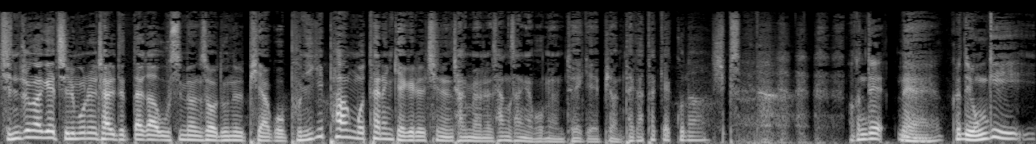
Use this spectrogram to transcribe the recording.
진중하게 질문을 잘 듣다가 웃으면서 눈을 피하고 분위기 파악 못하는 개그를 치는 장면을 상상해보면 되게 변태 같았겠구나 싶습니다. 아, 근데 네. 네. 그래도 용기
